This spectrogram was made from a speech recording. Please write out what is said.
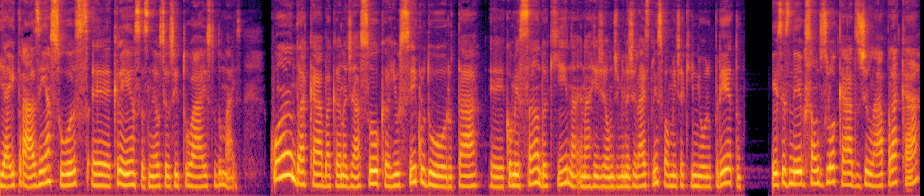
E aí trazem as suas é, crenças, né, os seus rituais, tudo mais. Quando acaba a cana-de-açúcar e o ciclo do ouro está é, começando aqui na, na, região de Minas Gerais, principalmente aqui em Ouro Preto, esses negros são deslocados de lá para cá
